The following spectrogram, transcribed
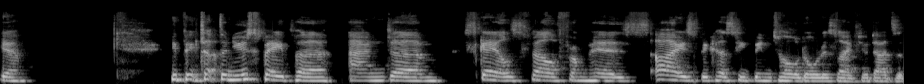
Yeah, he picked up the newspaper and. Um, scales fell from his eyes because he'd been told all his life, Your dad's a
